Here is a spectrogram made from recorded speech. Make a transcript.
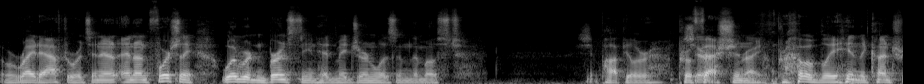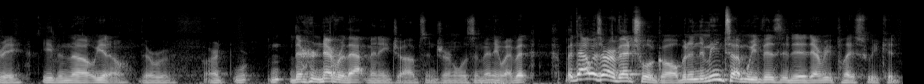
or right afterwards, and and unfortunately, Woodward and Bernstein had made journalism the most popular profession right. probably in the country, even though you know there were aren't there are never that many jobs in journalism anyway. But but that was our eventual goal. But in the meantime, we visited every place we could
